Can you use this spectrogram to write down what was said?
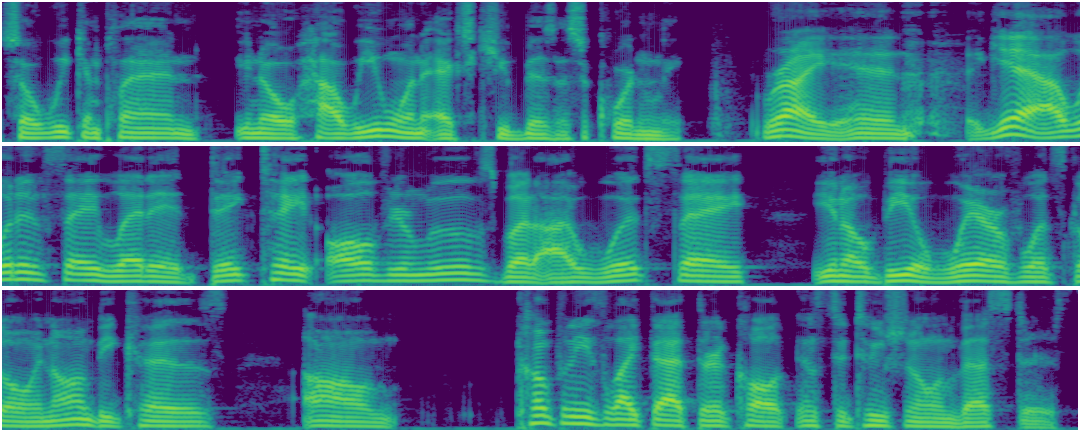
so we can plan, you know, how we want to execute business accordingly. Right, and yeah, I wouldn't say let it dictate all of your moves, but I would say, you know, be aware of what's going on because, um, companies like that, they're called institutional investors.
